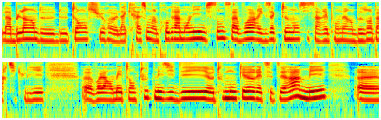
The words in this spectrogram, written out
la blinde de, temps sur euh, la création d'un programme en ligne sans savoir exactement si ça répondait à un besoin particulier, euh, voilà, en mettant toutes mes idées, tout mon cœur, etc. Mais à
